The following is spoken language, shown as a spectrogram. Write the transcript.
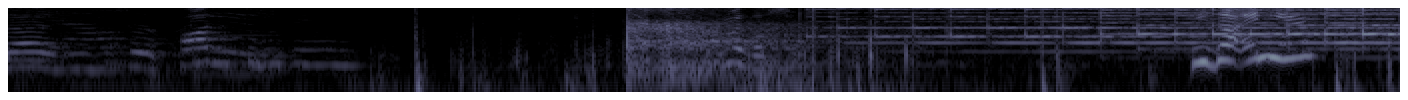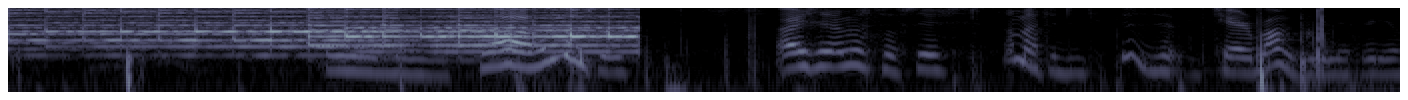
Guys, I'm just gonna pause this stupid thing. I'm gonna go. He's not in here. Oh. Alright, so I'm gonna go upstairs. I'm about to do this is terrible. I'm doing this video.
